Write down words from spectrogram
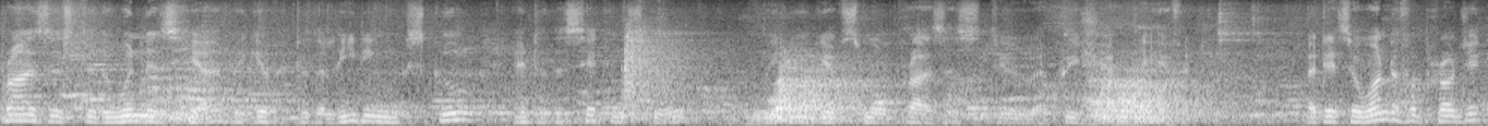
prizes to the winners here. We give it to the leading school and to the second school. We do give small prizes to appreciate the effort. But it's a wonderful project.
